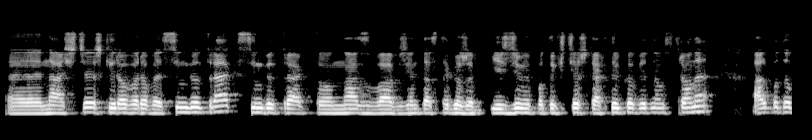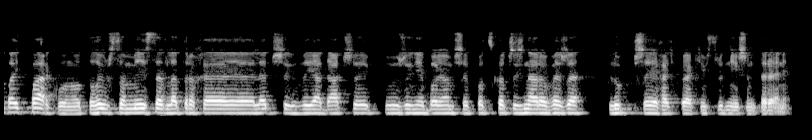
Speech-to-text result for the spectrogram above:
e, na ścieżki rowerowe single track. Single track to nazwa wzięta z tego, że jeździmy po tych ścieżkach tylko w jedną stronę, albo do bike parku. No to już są miejsca dla trochę lepszych wyjadaczy, którzy nie boją się podskoczyć na rowerze lub przejechać po jakimś trudniejszym terenie.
